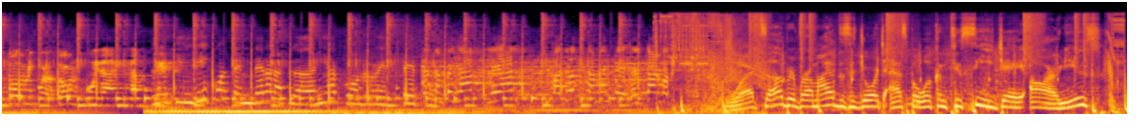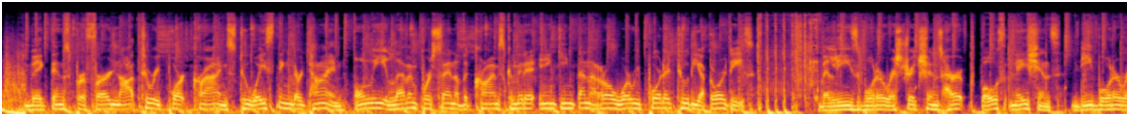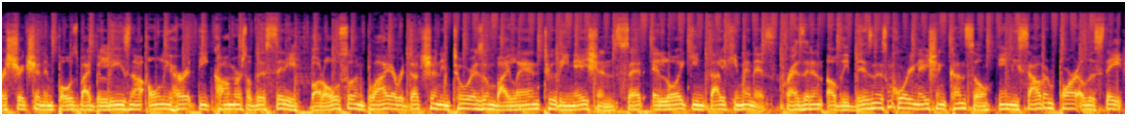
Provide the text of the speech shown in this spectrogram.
con todo mi corazón cuidar Isla Les indico atender a la ciudadanía con respeto. Desempeñar leal y patrióticamente el cargo. What's up, Riviera Maya? This is George Aspo. Welcome to CJR News. Victims prefer not to report crimes to wasting their time. Only 11% of the crimes committed in Quintana Roo were reported to the authorities. Belize border restrictions hurt both nations. The border restriction imposed by Belize not only hurt the commerce of this city, but also imply a reduction in tourism by land to the nation, said Eloy Quintal Jimenez, president of the Business Coordination Council in the southern part of the state.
